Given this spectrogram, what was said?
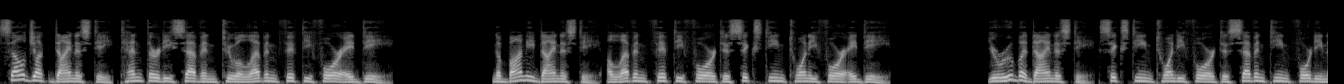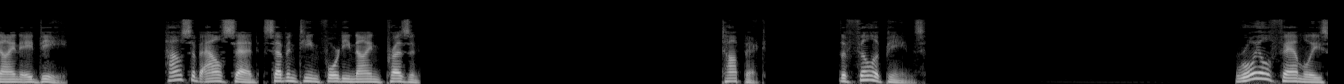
Seljuk dynasty 1037 to 1154 AD Nabhani dynasty 1154 to 1624 AD Yaruba dynasty 1624 to 1749 AD House of Al Said 1749 present. Topic. The Philippines. Royal families.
